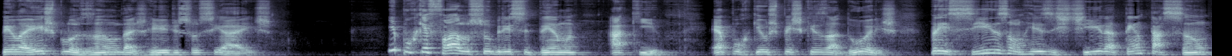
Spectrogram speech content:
pela explosão das redes sociais. E por que falo sobre esse tema aqui? É porque os pesquisadores precisam resistir à tentação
